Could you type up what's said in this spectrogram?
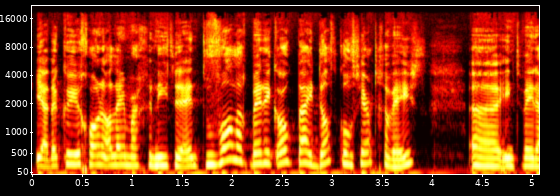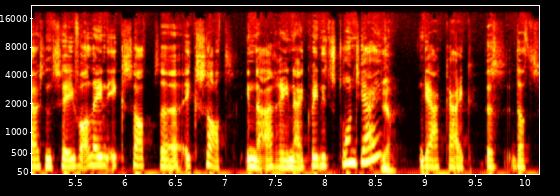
Ja, dan kun je gewoon alleen maar genieten. En toevallig ben ik ook bij dat concert geweest uh, in 2007. Alleen ik zat, uh, ik zat in de arena. Ik weet niet, stond jij? Ja. Ja, kijk, dat is, dat is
